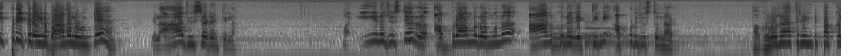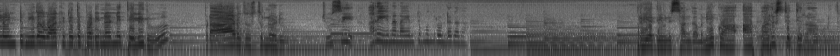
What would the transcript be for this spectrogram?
ఇప్పుడు ఇక్కడ ఈయన బాధలు ఉంటే ఇలా చూశాడంటే ఇలా. ఈయన చూస్తే అబ్రాము రొమ్మును ఆనుకున్న వ్యక్తిని అప్పుడు చూస్తున్నాడు. పగలు రాత్రి ఇంటి పక్కల ఇంటి మీద వాకిటైతే పడిననే తెలీదు. ఇప్పుడు ఆడ చూస్తున్నాడు. చూసి అరే ఈయన నా ఇంటి ముందు ఉండే కదా. ప్రియ దేవుని సంఘం నీకు ఆ- పరిస్థితి రాకూడదు.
